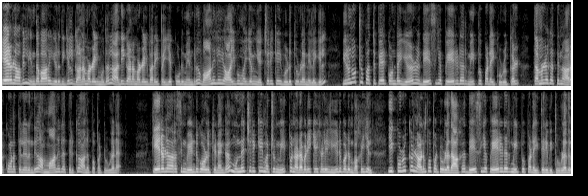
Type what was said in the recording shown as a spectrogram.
கேரளாவில் இந்த வார இறுதியில் கனமழை முதல் அதி கனமழை வரை பெய்யக்கூடும் என்று வானிலை ஆய்வு மையம் எச்சரிக்கை விடுத்துள்ள நிலையில் இருநூற்று பத்து பேர் கொண்ட ஏழு தேசிய பேரிடர் மீட்புப் படை குழுக்கள் தமிழகத்தின் அரக்கோணத்திலிருந்து அம்மாநிலத்திற்கு அனுப்பப்பட்டுள்ளன. கேரள அரசின் வேண்டுகோளுக்கிணங்க முன்னெச்சரிக்கை மற்றும் மீட்பு நடவடிக்கைகளில் ஈடுபடும் வகையில் இக்குழுக்கள் அனுப்பப்பட்டுள்ளதாக தேசிய பேரிடர் மீட்புப் படை தெரிவித்துள்ளது.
